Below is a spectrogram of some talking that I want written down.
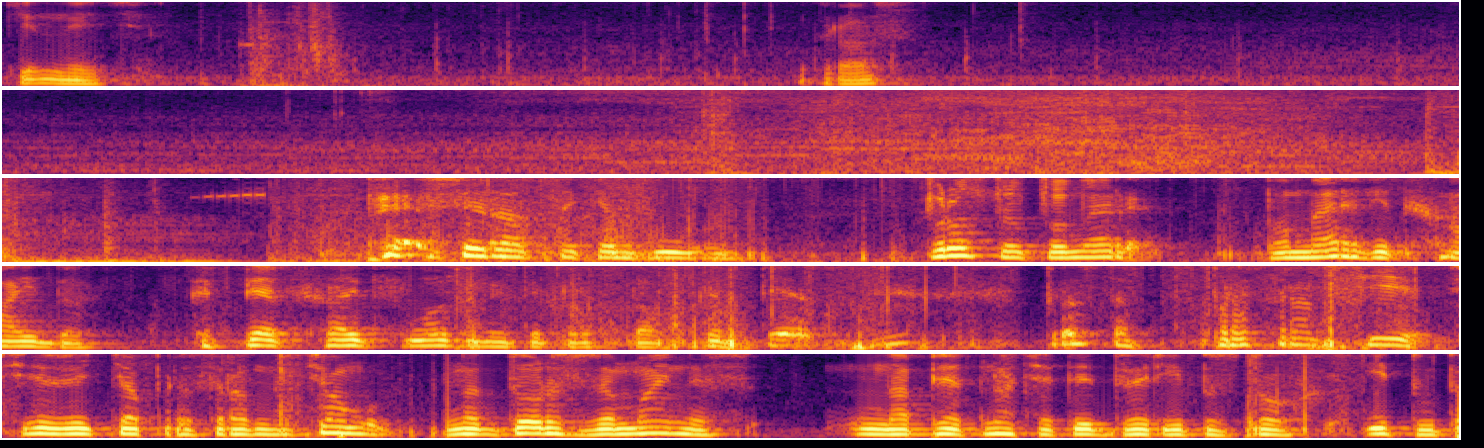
Кінець. Раш. Перший раз таке було. Просто помер. Помер від хайда. Капець, хайд сложний ти простав. Капець. Просто просрав всі, всі життя просрав на цьому. На Doors The Minus на 15 двері здох. І тут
